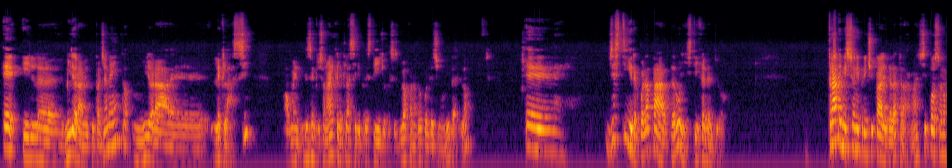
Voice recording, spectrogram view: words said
e il eh, migliorare l'equipaggiamento, migliorare le classi, ad esempio ci sono anche le classi di prestigio che si sbloccano dopo il decimo livello, e gestire quella parte ruolistica del gioco. Tra le missioni principali della trama ci, possono,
